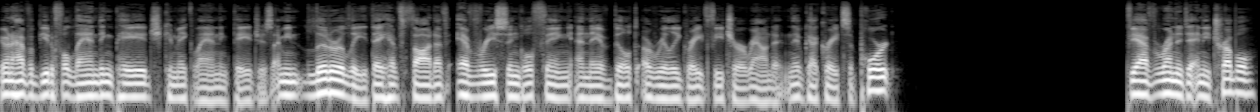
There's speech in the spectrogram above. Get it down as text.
You want to have a beautiful landing page? You can make landing pages. I mean, literally, they have thought of every single thing and they have built a really great feature around it. And they've got great support. If you have run into any trouble,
